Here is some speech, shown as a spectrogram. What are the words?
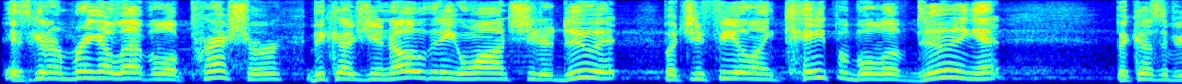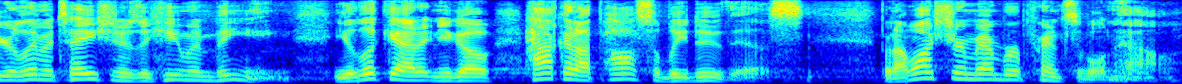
It's going to bring a level of pressure because you know that He wants you to do it, but you feel incapable of doing it because of your limitation as a human being. You look at it and you go, How could I possibly do this? But I want you to remember a principle now.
